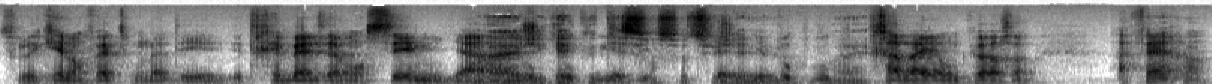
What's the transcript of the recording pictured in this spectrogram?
sur lequel en fait on a des, des très belles avancées, mais il y a, ouais, beaucoup, quelques questions il y a, sur le sujet. Il y a beaucoup, beaucoup de travail encore à faire.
